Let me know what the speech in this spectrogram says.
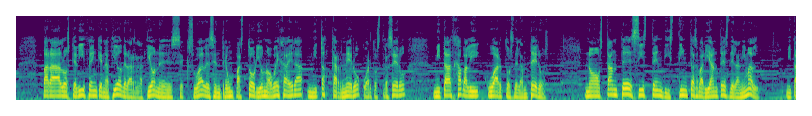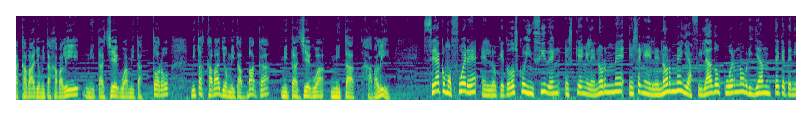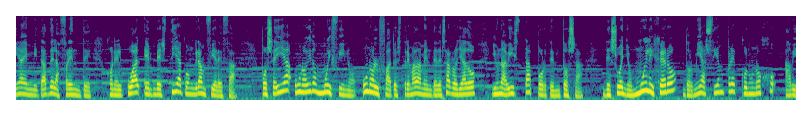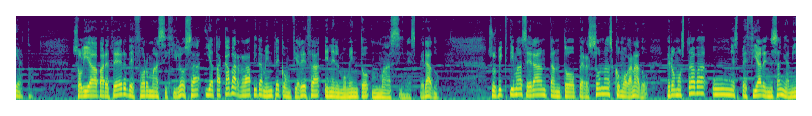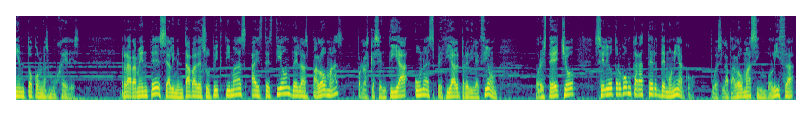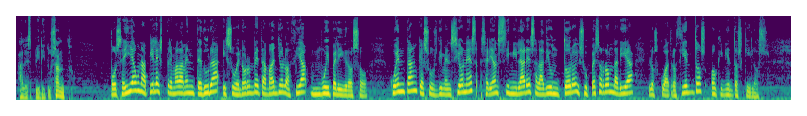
Para los que dicen que nació de las relaciones sexuales entre un pastor y una oveja era mitad carnero, cuartos trasero, mitad jabalí, cuartos delanteros. No obstante, existen distintas variantes del animal. Mitad caballo, mitad jabalí, mitad yegua, mitad toro, mitad caballo, mitad vaca, mitad yegua, mitad jabalí. Sea como fuere, en lo que todos coinciden es que en el enorme es en el enorme y afilado cuerno brillante que tenía en mitad de la frente, con el cual embestía con gran fiereza. Poseía un oído muy fino, un olfato extremadamente desarrollado y una vista portentosa. De sueño muy ligero, dormía siempre con un ojo abierto. Solía aparecer de forma sigilosa y atacaba rápidamente con fiereza en el momento más inesperado. Sus víctimas eran tanto personas como ganado, pero mostraba un especial ensañamiento con las mujeres. Raramente se alimentaba de sus víctimas, a excepción de las palomas, por las que sentía una especial predilección. Por este hecho, se le otorgó un carácter demoníaco, pues la paloma simboliza al Espíritu Santo. Poseía una piel extremadamente dura y su enorme tamaño lo hacía muy peligroso. Cuentan que sus dimensiones serían similares a la de un toro y su peso rondaría los 400 o 500 kilos.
